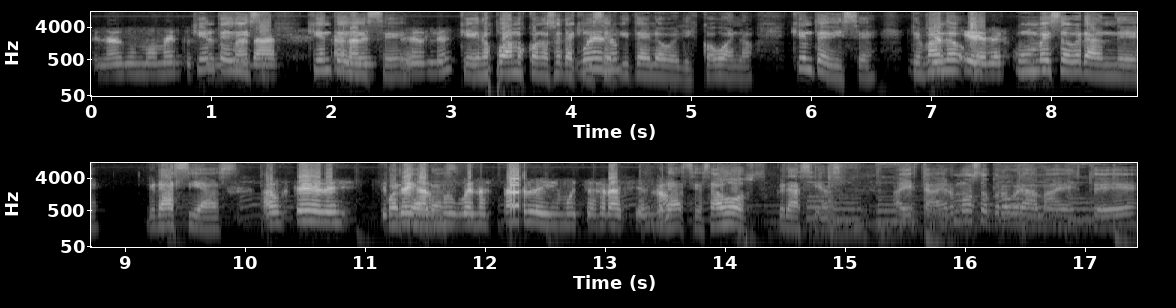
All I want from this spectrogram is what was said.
en algún momento ¿Quién se te dice? dar ¿Quién te dice que nos podamos conocer aquí Bueno. cerquita del obelisco? Bueno, ¿quién te dice? Te mando quiera. un beso grande. Gracias. A ustedes, que Fuerte tengan abrazo. muy buenas tardes y muchas gracias, ¿no? Gracias, a vos, gracias. Ahí está, hermoso programa este. ¿eh?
